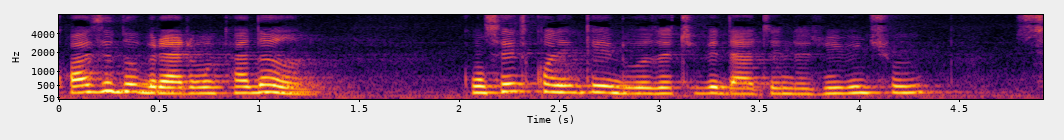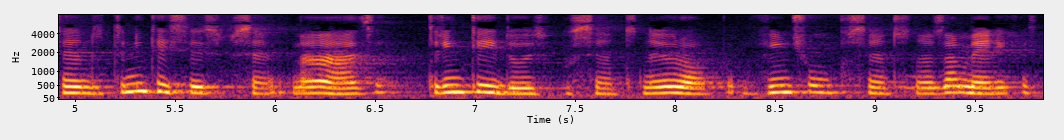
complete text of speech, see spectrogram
quase dobraram a cada ano, com 142 atividades em 2021, sendo 36% na Ásia, 32% na Europa, 21% nas Américas,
